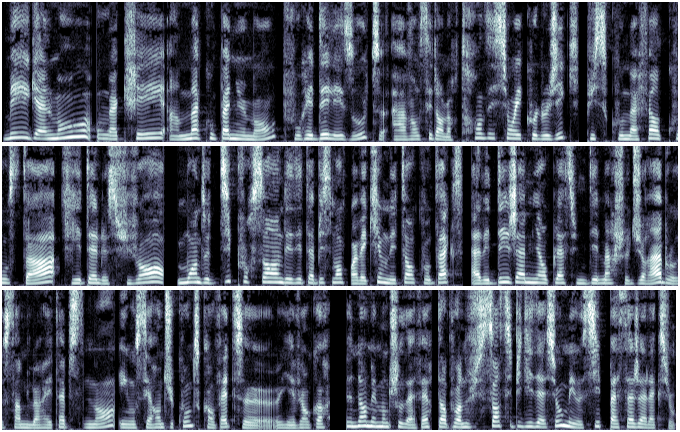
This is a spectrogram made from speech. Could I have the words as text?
Mais également, on a créé un accompagnement pour aider les hôtes à avancer dans leur transition écologique, puisqu'on a fait un constat qui était le suivant. Moins de 10% des établissements avec qui on était en contact avaient déjà mis en place une démarche durable au sein de leur établissement. Et on s'est rendu compte qu'en fait, euh, il y avait encore énormément de choses à faire d'un point de vue sensibilisation, mais aussi passage à l'action.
